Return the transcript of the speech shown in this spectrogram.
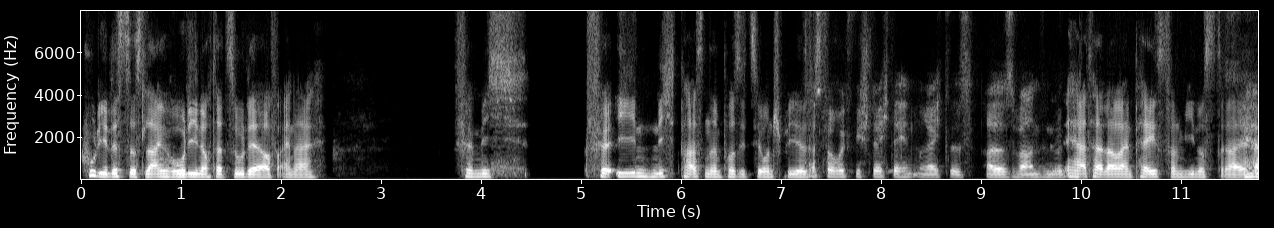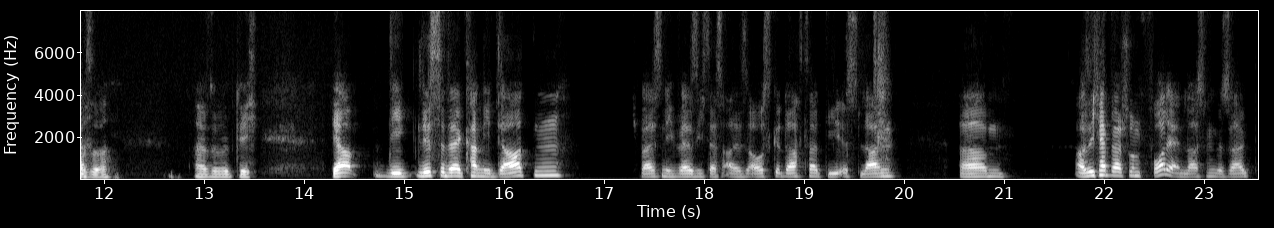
Puh, die Liste ist lang. Rudi noch dazu, der auf einer für mich, für ihn nicht passenden Position spielt. Das ist verrückt, wie schlecht der hinten rechts ist. Also das ist Wahnsinn. Wirklich. Er hat halt auch ein Pace von minus drei. Ja. Also. also wirklich. Ja, die Liste der Kandidaten ich weiß nicht, wer sich das alles ausgedacht hat. Die ist lang. Ähm, also ich habe ja schon vor der Entlassung gesagt,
